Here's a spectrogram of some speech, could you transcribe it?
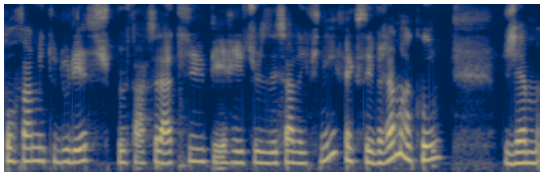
pour faire mes to-do list. Je peux faire ça là-dessus puis réutiliser ça à l'infini. Fait que c'est vraiment cool. J'aime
